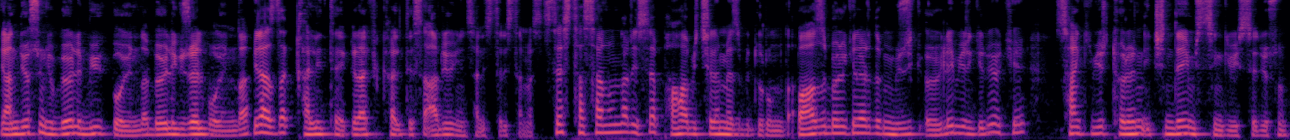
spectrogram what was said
Yani diyorsun ki böyle büyük bir oyunda, böyle güzel bir oyunda biraz da kalite, grafik kalitesi arıyor insan ister istemez. Ses tasarımları ise paha biçilemez bir durumda. Bazı bölgelerde müzik öyle bir giriyor ki sanki bir törenin içindeymişsin gibi hissediyorsun.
